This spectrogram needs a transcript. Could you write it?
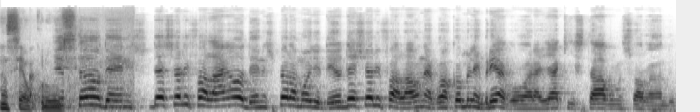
Ansel Cruz. Então, Denis, deixa eu lhe falar, ô oh, Denis, pelo amor de Deus, deixa eu lhe falar um negócio que eu me lembrei agora, já que estávamos falando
